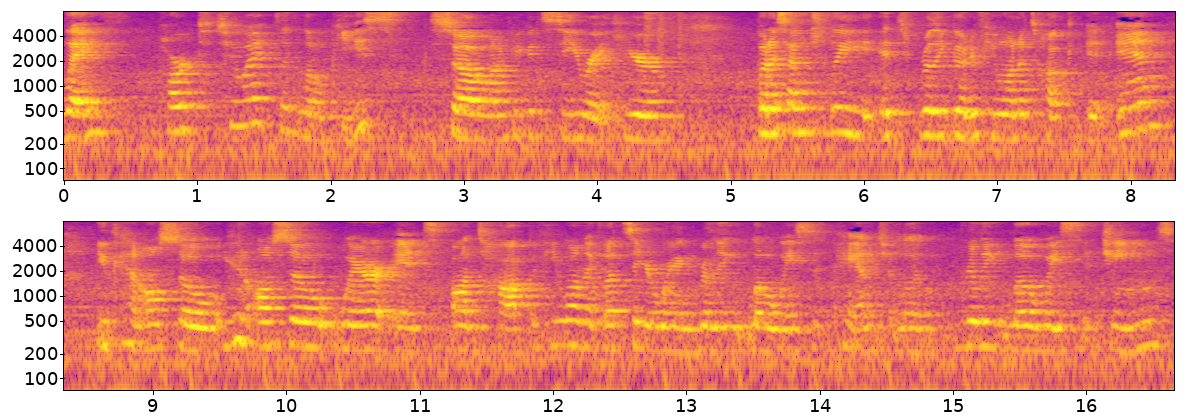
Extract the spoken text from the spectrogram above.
length part to it, like a little piece. So I don't know if you can see right here, but essentially it's really good if you want to tuck it in. You can also you can also wear it on top if you want. Like let's say you're wearing really low waisted pants or really low waisted jeans.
